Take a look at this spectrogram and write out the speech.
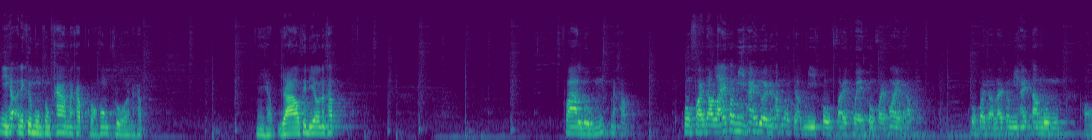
นี่ครับอันนี้คือมุมตรงข้ามนะครับของห้องครัวนะครับนี่ครับยาวทีเดียวนะครับฝ้าหลุมนะครับโคมไฟดาวไลท์ก็มีให้ด้วยนะครับ นอกจากมีโคมไฟแขวนโคมไฟห้อยนะครับโคมไฟดาวไลท์ก็มีให้ตามมุมของ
